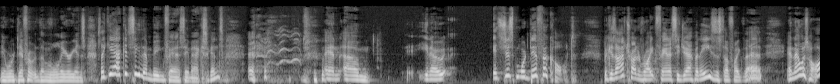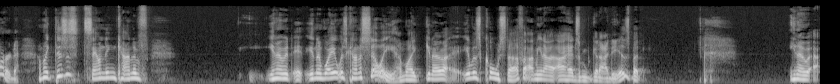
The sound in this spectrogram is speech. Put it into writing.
you know, were different than the Valyrians. It's like, yeah, I could see them being fantasy Mexicans. and um, you know, it's just more difficult because I tried to write fantasy Japanese and stuff like that, and that was hard. I'm like, this is sounding kind of, you know, it, it, in a way, it was kind of silly. I'm like, you know, it was cool stuff. I mean, I, I had some good ideas, but you know. I,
